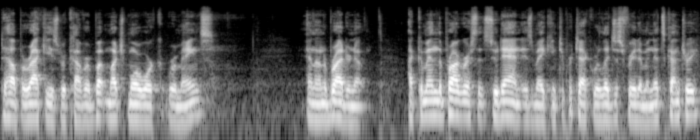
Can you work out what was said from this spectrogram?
to help Iraqis recover, but much more work remains. And on a brighter note, I commend the progress that Sudan is making to protect religious freedom in its country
